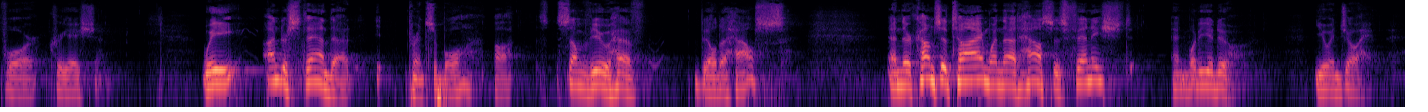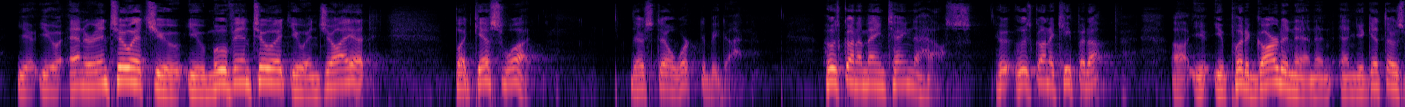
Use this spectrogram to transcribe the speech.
for creation. We understand that principle. Uh, some of you have built a house, and there comes a time when that house is finished, and what do you do? You enjoy it. You, you enter into it, you, you move into it, you enjoy it. But guess what? there's still work to be done. Who's going to maintain the house? Who, who's going to keep it up? Uh, you, you put a garden in and, and you get those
